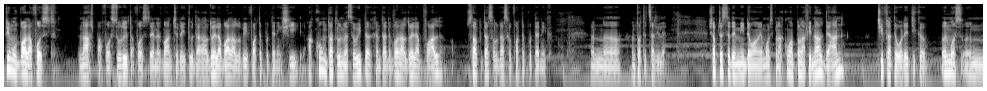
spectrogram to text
primul val a fost nașpa, a fost urât, a fost enervant, ce vrei tu, dar al doilea val a lovit foarte puternic și acum toată lumea se uită că, într-adevăr, al doilea val s-ar putea să lovească foarte puternic în, în toate țările. 700.000 de oameni morți până acum, până la final de an, cifra teoretică în, măs- în,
